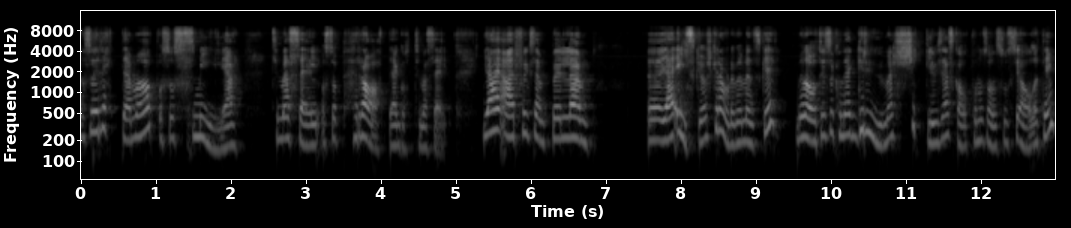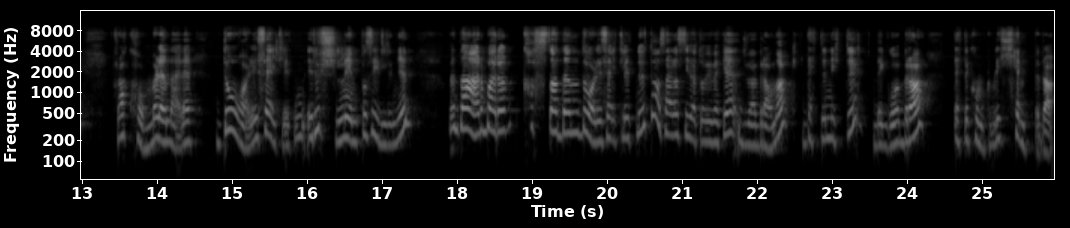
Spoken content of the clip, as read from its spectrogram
Ja, så retter jeg meg opp, og så smiler jeg til meg selv, og så prater jeg godt til meg selv. Jeg er eksempel eh, Jeg elsker å skravle med mennesker. Men av og til så kan jeg grue meg skikkelig hvis jeg skal på noen sånne sosiale ting. For da kommer den der dårlige selvtilliten ruslende inn på sidelinjen. Men da er det bare å kaste den dårlige selvtilliten ut. Da. Så er det å si vet du, Vibeke, du er bra nok. Dette nytter. Det går bra. Dette kommer til å bli kjempebra.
